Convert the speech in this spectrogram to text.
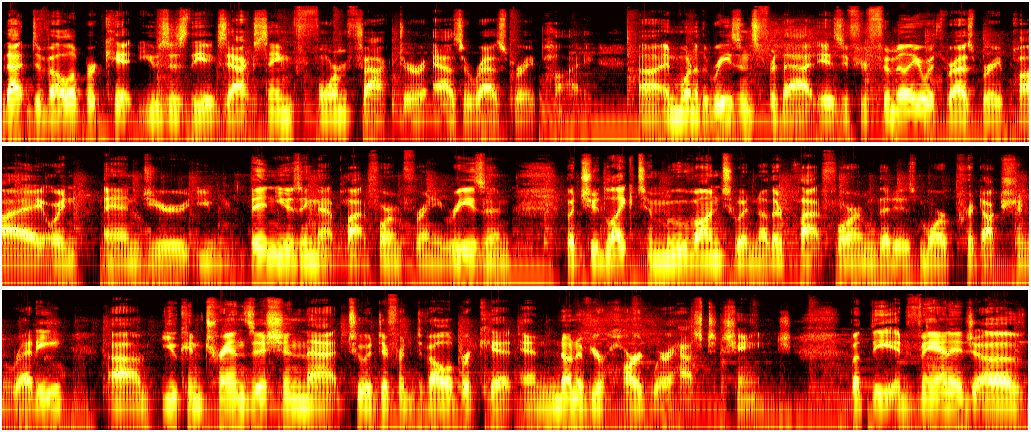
that developer kit uses the exact same form factor as a Raspberry Pi. Uh, and one of the reasons for that is if you're familiar with Raspberry Pi or and you're you've been using that platform for any reason, but you'd like to move on to another platform that is more production ready, um, you can transition that to a different developer kit, and none of your hardware has to change. But the advantage of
